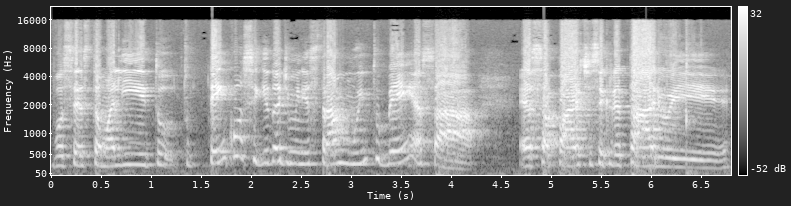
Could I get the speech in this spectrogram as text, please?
vocês estão ali, tu, tu tem conseguido administrar muito bem essa, essa parte secretário e.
